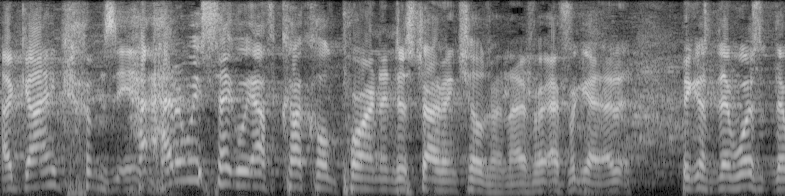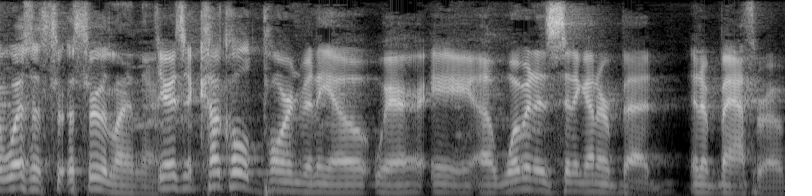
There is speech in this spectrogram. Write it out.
a guy comes in. How, how do we segue off cuckold porn into starving children? I, I forget. I, because there was there was a, th- a through line there. There's a cuckold porn video where a, a woman is sitting on her bed in a bathrobe,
